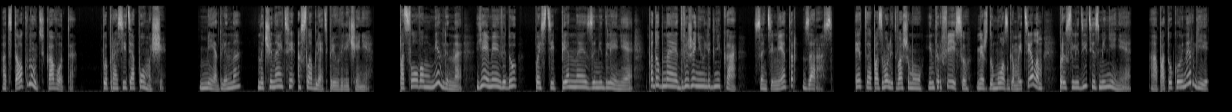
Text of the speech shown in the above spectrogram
оттолкнуть кого-то, попросить о помощи. Медленно начинайте ослаблять преувеличение. Под словом «медленно» я имею в виду постепенное замедление, подобное движению ледника, сантиметр за раз. Это позволит вашему интерфейсу между мозгом и телом проследить изменения, а потоку энергии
